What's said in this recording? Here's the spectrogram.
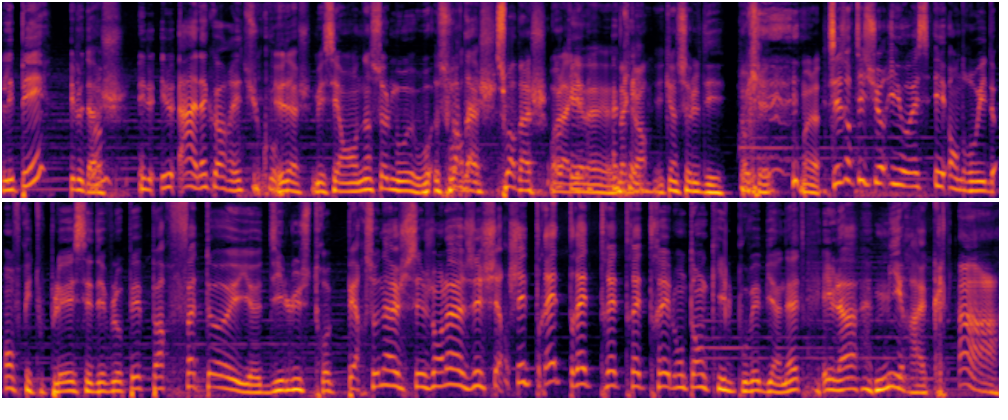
l'épée? Et le dash. et le- et le- Ah d'accord, et tu cours. Et le dash. Mais c'est en un seul mot. Sword Dash. Sword Dash. Voilà, Ok. il y avait- Ok. D'accord. A qu'un seul dé. Ok. Voilà. C'est sorti sur iOS et Android en free-to-play. C'est développé par Fatoy, d'illustres personnages. Ces gens-là, j'ai cherché très très très très très longtemps qu'ils pouvaient bien être. Et là, miracle. Ah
